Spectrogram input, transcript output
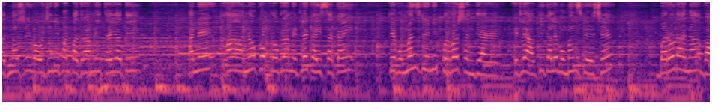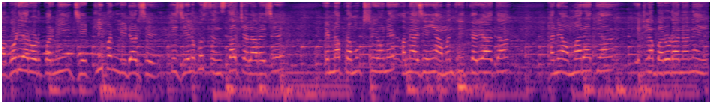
પદ્મશ્રી વહુજીની પણ પધરામણી થઈ હતી. અને આ અનોખો પ્રોગ્રામ એટલે કહી શકાય કે વુમન્સ ડેની પૂર્વ સંધ્યાએ, એટલે આવતીકાલે વુમન્સ ડે છે, બરોડાના વાઘોડિયા રોડ પરની જેટલી પણ લીડર છે કે જે લોકો સંસ્થા ચલાવે છે એમના પ્રમુખશ્રીઓને અમે આજે અહીંયા આમંત્રિત કર્યા હતા. અને અમારા ત્યાં એકલા બરોડાના નહીં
